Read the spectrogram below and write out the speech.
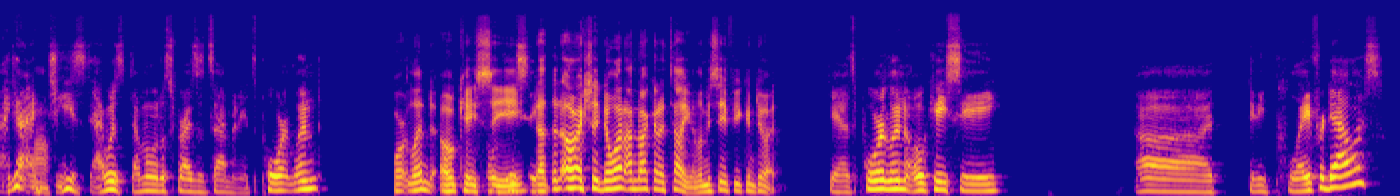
I got, wow. geez, I was, I'm a little surprised it's that many. It's Portland, Portland, OKC. OKC. oh, actually, you know what? I'm not going to tell you. Let me see if you can do it. Yeah, it's Portland, OKC. Uh, did he play for Dallas?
